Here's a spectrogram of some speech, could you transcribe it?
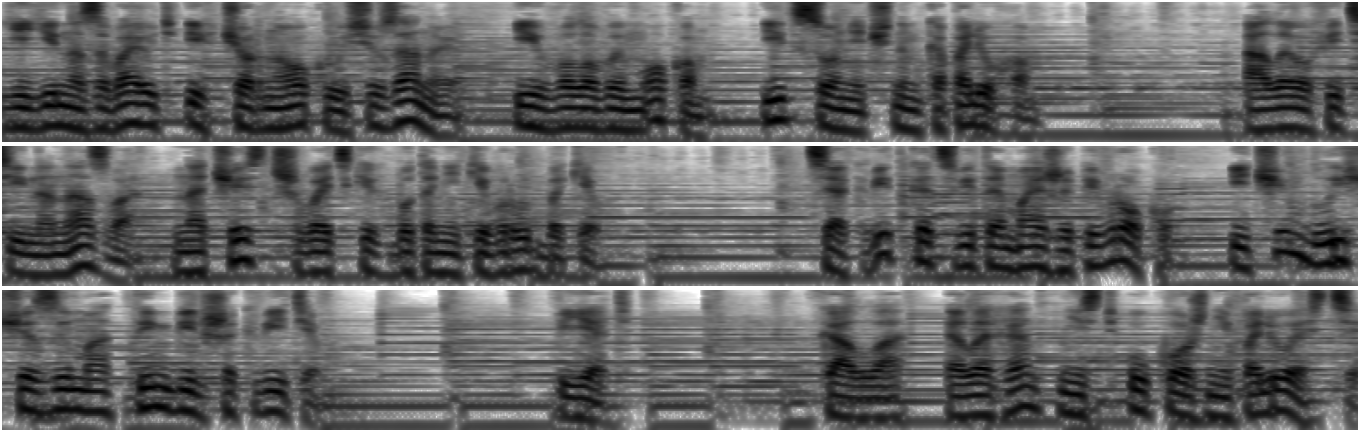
Її називають і чорноокою Сюзаною, і воловим оком, і сонячним капелюхом. Але офіційна назва на честь шведських ботаніків рудбеків. Ця квітка цвіте майже півроку, і чим ближче зима, тим більше квітів. 5. Калла елегантність у кожній палюесці.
